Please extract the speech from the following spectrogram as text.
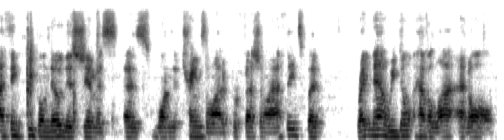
I think people know this gym as as one that trains a lot of professional athletes, but right now we don't have a lot at all.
